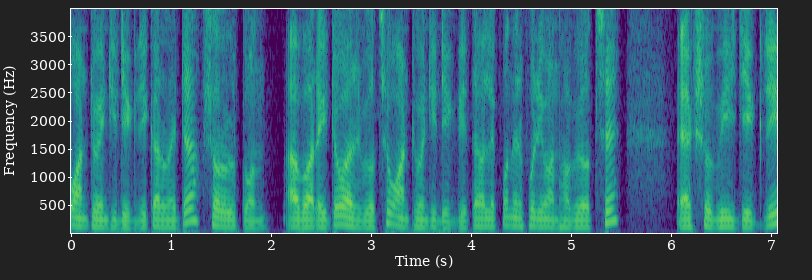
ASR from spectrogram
ওয়ান টোয়েন্টি ডিগ্রি কারণ এটা সরল কোণ। আবার এটাও আসবে হচ্ছে ওয়ান টোয়েন্টি ডিগ্রি তাহলে কোণের পরিমাণ হবে হচ্ছে একশো বিশ ডিগ্রি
